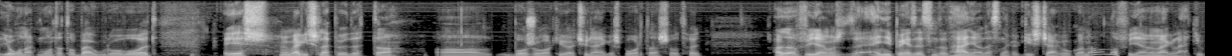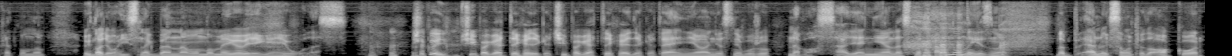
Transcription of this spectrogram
jónak mondható beugró volt, és meg is lepődött a, a Bozsó, akivel csináljuk a sportalsót, hogy Hát figyelj, most ennyi pénzért szerinted hányan lesznek a kis csákokon? Na, na figyelj, meglátjuk, hát mondom, ők nagyon hisznek benne, mondom, még a végén jó lesz. És akkor így csipegették egyeket, csipegették egyeket, ennyi, annyi, azt mondja Bozsó, ne bassz, hogy ennyien lesznek, hát mondom, nézd meg. De emlékszem, hogy például akkor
